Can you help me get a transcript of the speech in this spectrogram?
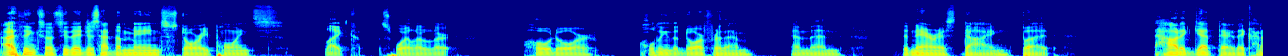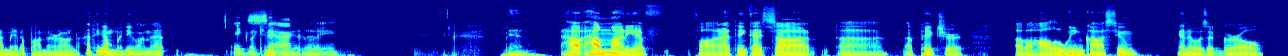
I think so too. They just had the main story points, like spoiler alert, Hodor holding the door for them, and then Daenerys dying. But how to get there, they kind of made up on their own. I think I'm with you on that, agree with that. Exactly. man. How how mighty have fallen. I think I saw uh, a picture of a Halloween costume, and it was a girl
